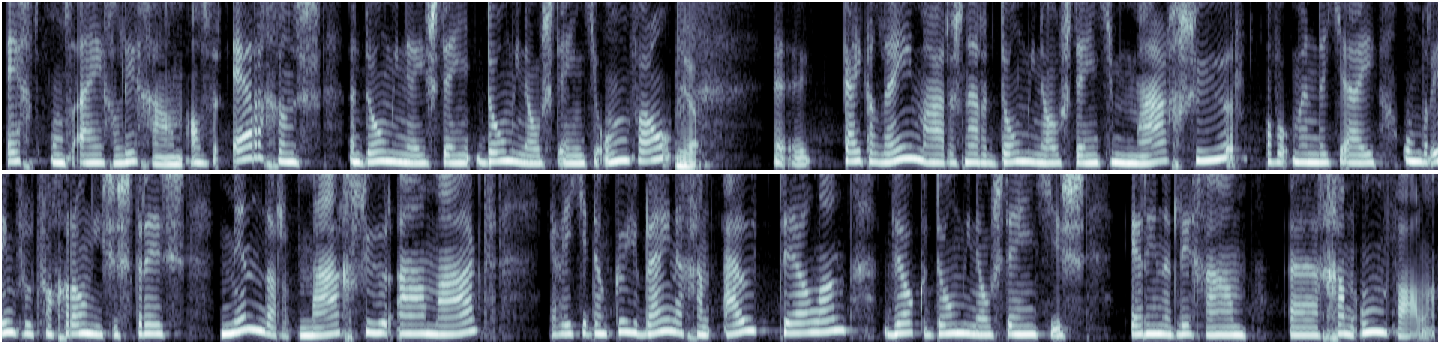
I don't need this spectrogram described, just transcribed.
echt ons eigen lichaam. Als er ergens een domino-steen- domino-steentje omvalt, Ja. Eh, Kijk alleen maar eens naar het domino-steentje maagzuur. Op het moment dat jij onder invloed van chronische stress minder maagzuur aanmaakt, ja, weet je, dan kun je bijna gaan uittellen welke domino-steentjes er in het lichaam eh, gaan omvallen.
